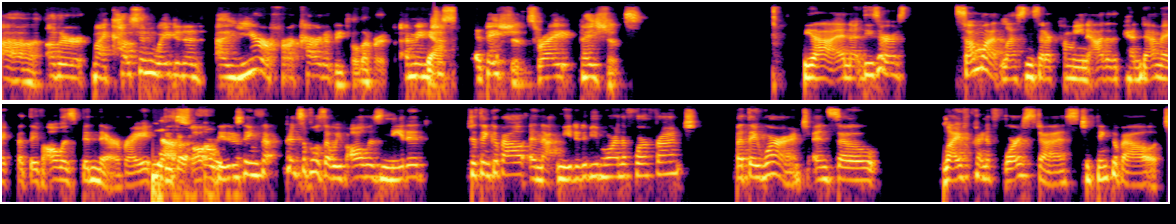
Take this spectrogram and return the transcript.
uh, other my cousin waited an, a year for a car to be delivered. I mean yeah. just patience right? Patience. Yeah and these are somewhat lessons that are coming out of the pandemic but they've always been there right? Yes. these, are all, these are things that principles that we've always needed to think about and that needed to be more in the forefront but they weren't. And so life kind of forced us to think about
